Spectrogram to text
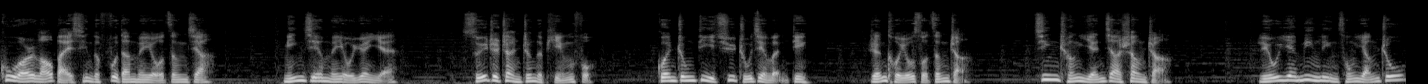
故而老百姓的负担没有增加，民间没有怨言。随着战争的平复，关中地区逐渐稳定，人口有所增长，京城盐价上涨。刘晏命令从扬州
